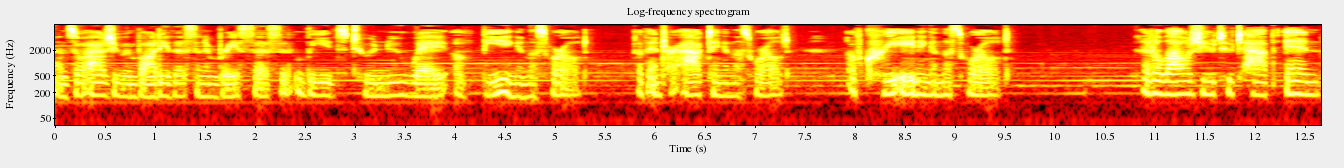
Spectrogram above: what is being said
And so, as you embody this and embrace this, it leads to a new way of being in this world, of interacting in this world, of creating in this world. It allows you to tap in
